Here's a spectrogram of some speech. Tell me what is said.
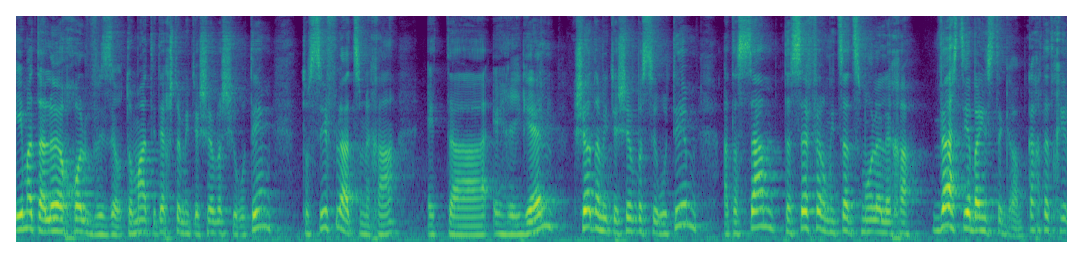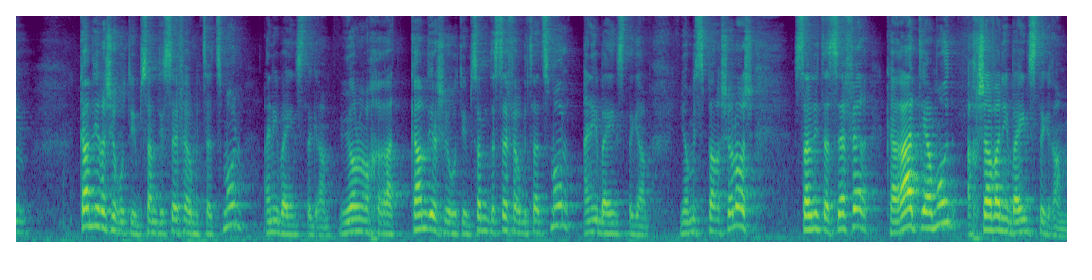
אם אתה לא יכול, וזה אוטומטית, איך שאתה מתיישב לשירותים, תוסיף לעצמך את ההרגל, כשאתה מתיישב בשירותים, אתה שם את הספר מצד שמאל אליך, ואז תהיה באינסטגרם. ככה תתחיל. קמתי לשירותים, שמתי ספר מצד שמאל, אני באינסטגרם. יום למחרת, קמתי לשירותים, שמתי את הספר מצד שמאל, אני באינסטגרם. יום מספר 3, שמתי את הספר, קראתי עמוד, עכשיו אני באינסטגרם.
